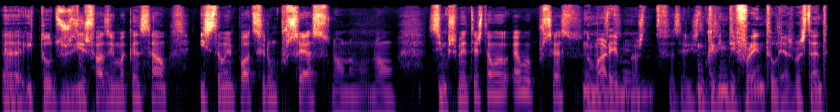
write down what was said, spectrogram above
ah, e todos os dias fazem uma canção. Isso também pode ser um processo, não, não, não. Simplesmente este é o meu, é o meu processo. Numa área Gosto de fazer isto. um bocadinho diferente, aliás, bastante.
